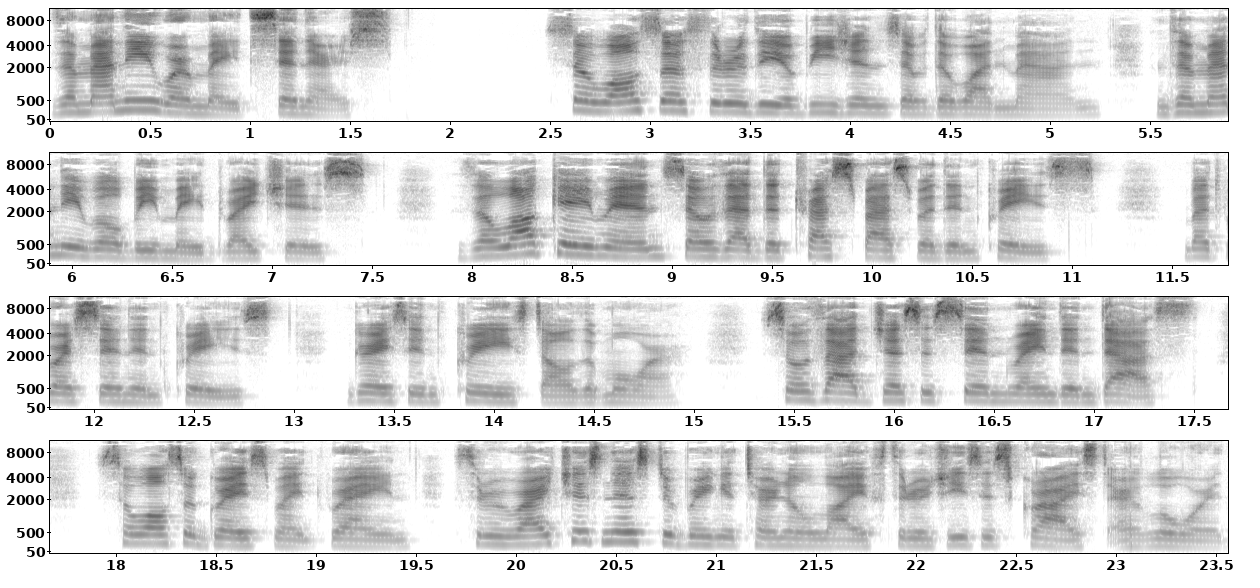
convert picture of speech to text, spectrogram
the many were made sinners, so also through the obedience of the one man, the many will be made righteous. The law came in so that the trespass would increase, but where sin increased, grace increased all the more, so that just as sin reigned in death, so also grace might reign through righteousness to bring eternal life through Jesus Christ our Lord.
